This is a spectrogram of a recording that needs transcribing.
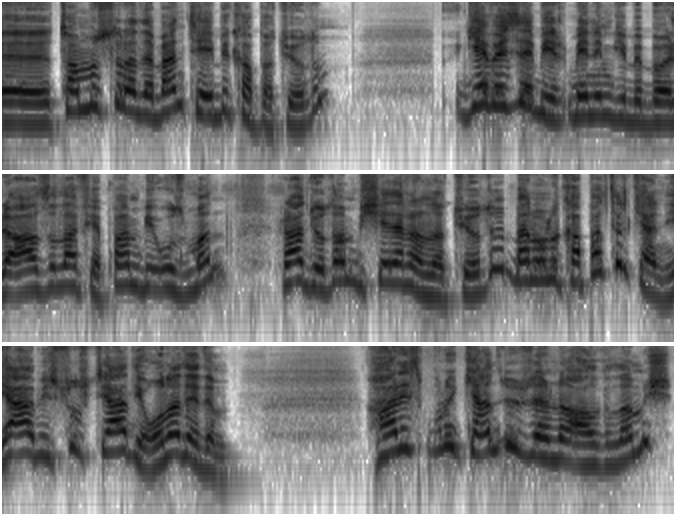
Ee, tam o sırada ben teybi kapatıyordum. Geveze bir benim gibi böyle ağzı laf yapan bir uzman radyodan bir şeyler anlatıyordu. Ben onu kapatırken ya bir sus ya diye ona dedim. Halis bunu kendi üzerine algılamış.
